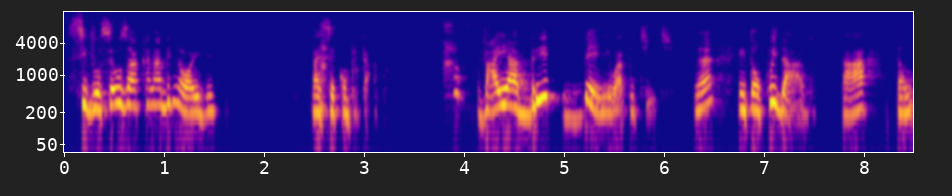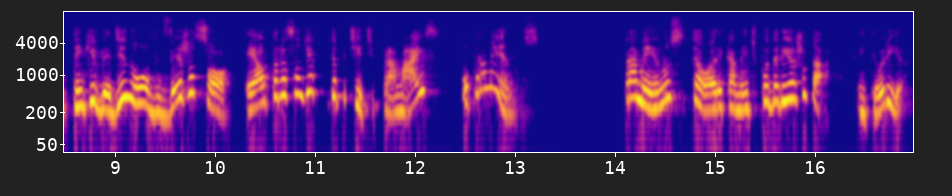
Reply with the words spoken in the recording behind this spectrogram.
se você usar canabinoide, vai ser complicado. Vai abrir bem o apetite, né? Então, cuidado, tá? Então, tem que ver de novo. Veja só, é alteração de, apetite para mais ou para menos. Para menos, teoricamente, poderia ajudar, em teoria.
